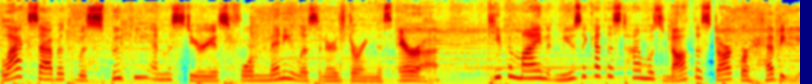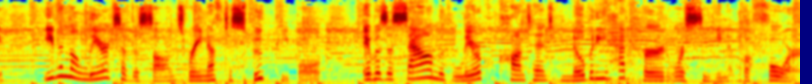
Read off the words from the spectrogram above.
Black Sabbath was spooky and mysterious for many listeners during this era. Keep in mind, music at this time was not this dark or heavy. Even the lyrics of the songs were enough to spook people. It was a sound with lyrical content nobody had heard or seen before.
